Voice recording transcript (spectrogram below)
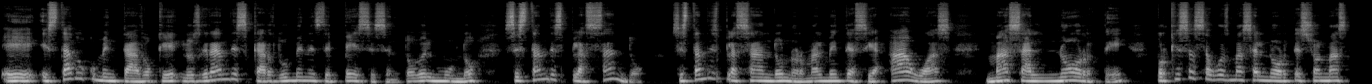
eh, está documentado que los grandes cardúmenes de peces en todo el mundo se están desplazando se están desplazando normalmente hacia aguas más al norte, porque esas aguas más al norte son más,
